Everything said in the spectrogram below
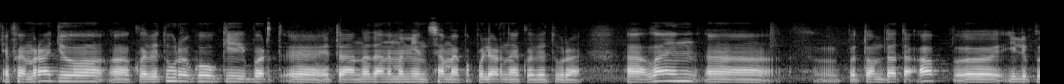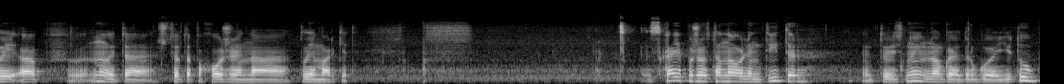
FM радио, э, клавиатура Go Keyboard, э, это на данный момент самая популярная клавиатура. А Line, э, потом Data App или Play App, ну это что-то похожее на Play Market. Skype уже установлен, Twitter, то есть, ну и многое другое. YouTube,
